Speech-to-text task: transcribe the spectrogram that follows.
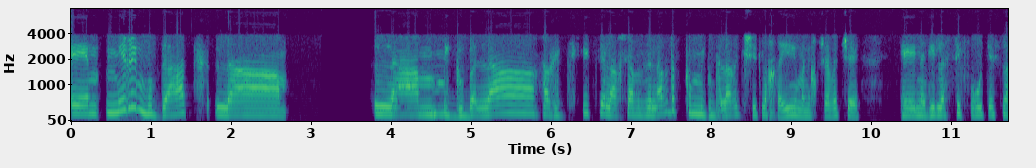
שמירי um, מודעת ל... למגבלה הרגשית שלה. עכשיו, זה לאו דווקא מגבלה רגשית לחיים, אני חושבת ש... אה, נגיד לספרות יש לה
